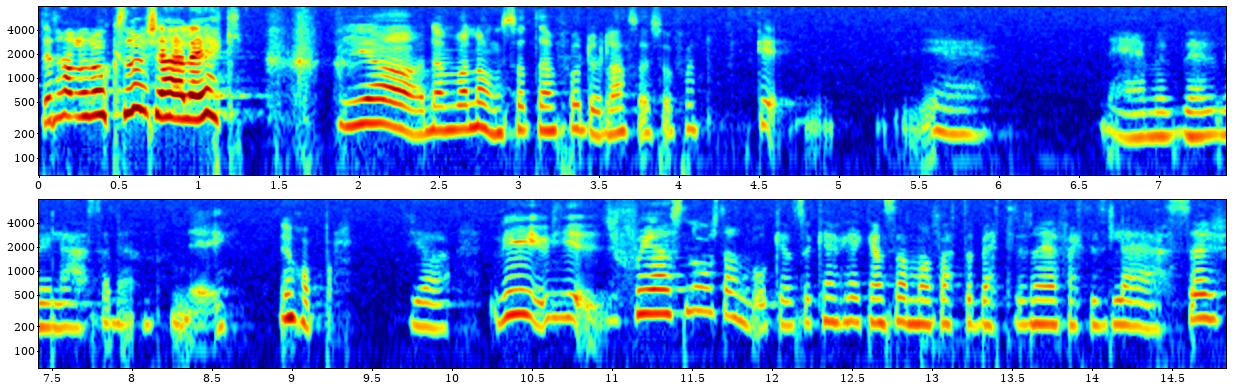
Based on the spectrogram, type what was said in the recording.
den handlar också om kärlek. ja, den var lång så den får du läsa i så fall. Eh, Nej, men behöver vi läsa den? Nej, jag hoppar. Ja. Vi, vi, får jag sno standboken så kanske jag kan sammanfatta bättre när jag faktiskt läser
